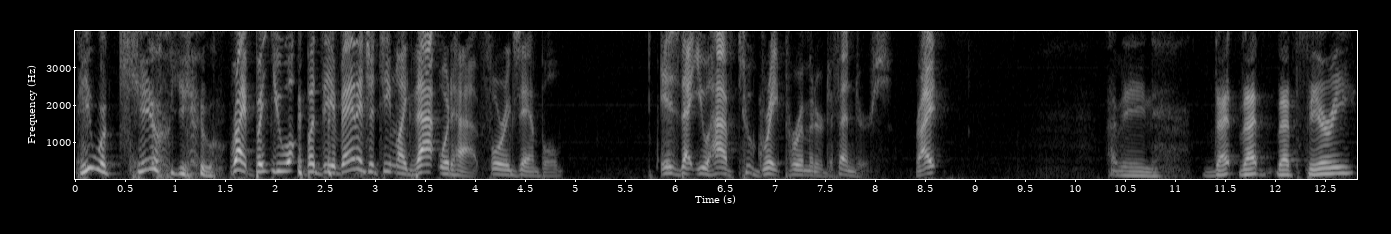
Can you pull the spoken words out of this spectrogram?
He will kill you. Right, but you but the advantage a team like that would have, for example, is that you have two great perimeter defenders, right? I mean, that that that theory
